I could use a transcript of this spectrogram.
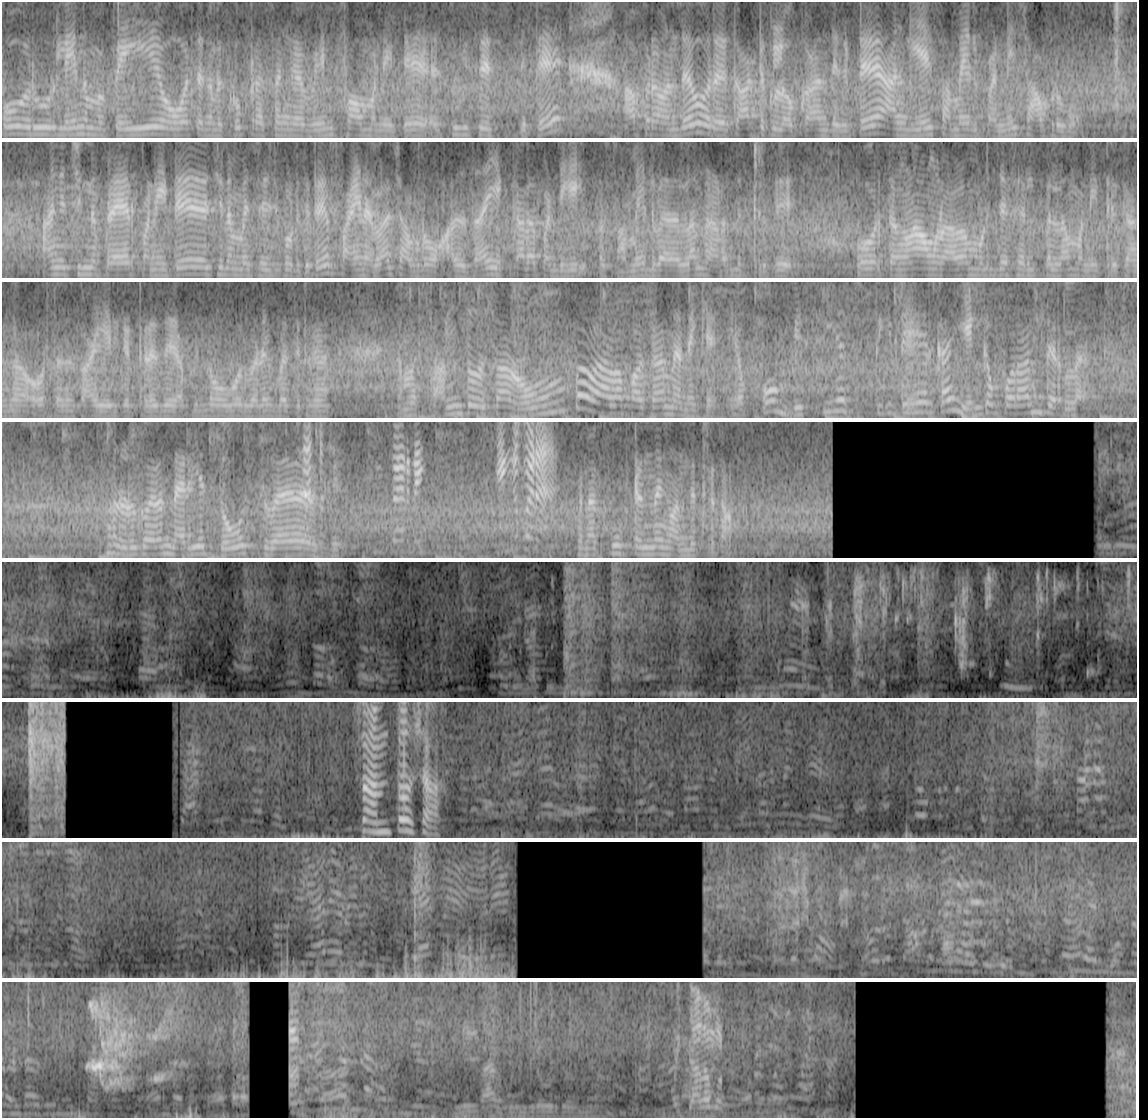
ஒவ்வொரு ஊர்லேயும் நம்ம போய் ஒவ்வொருத்தங்களுக்கும் பிரசங்க இன்ஃபார்ம் பண்ணிவிட்டு சுவிசேஷிச்சுட்டு அப்புறம் வந்து ஒரு காட்டுக்குள்ளே உட்காந்துக்கிட்டு அங்கேயே சமையல் பண்ணி சாப்பிடுவோம். அங்கே சின்ன ப்ரேயர் பண்ணிவிட்டு சின்ன மெசேஜ் கொடுத்துட்டு ஃபைனலாக சாப்பிடுவோம். அதுதான் எக்கால பண்டிகை. இப்போ சமையல் வேலைலாம் நடந்துகிட்ருக்கு ஒவ்வொருத்தவங்களும் அவங்களால முடிஞ்ச ஹெல்ப் எல்லாம் பண்ணிட்டு இருக்காங்க ஒருத்தங்க காய்கறி கட்டுறது அப்படின்னு ஒவ்வொரு வேலையும் பார்த்துட்டு இருக்காங்க நம்ம சந்தோஷம் ரொம்ப வேலை பார்க்கான்னு நினைக்கேன். எப்பவும் பிஸியாக சுற்றிக்கிட்டே இருக்கா எங்கே போகிறான்னு தெரில அவனுக்கு வேற நிறைய தோஸ்த் வேற இருக்குது இப்போ நான் கூப்பிட்டேன்னு இங்கே வந்துட்டுருக்கான். சந்தோஷா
